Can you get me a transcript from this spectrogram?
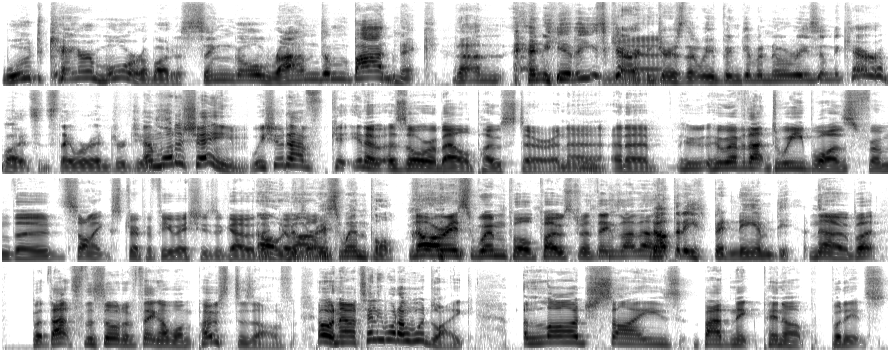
would care more about a single random badnik than any of these characters that we've been given no reason to care about since they were introduced. And what a shame! We should have, you know, a Zorabel poster and a Hmm. and a who, whoever that dweeb was from the Sonic strip a few issues ago. That oh, goes Norris on. Wimple. Norris Wimple poster and things like that. Not that he's been named yet. No, but but that's the sort of thing I want posters of. Oh, now I'll tell you what I would like: a large size Badnik pin-up, but it's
